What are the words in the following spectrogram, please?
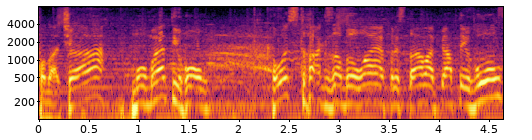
Подача. Момент і гол. Ось так забиває Фристава п'ятий гол.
